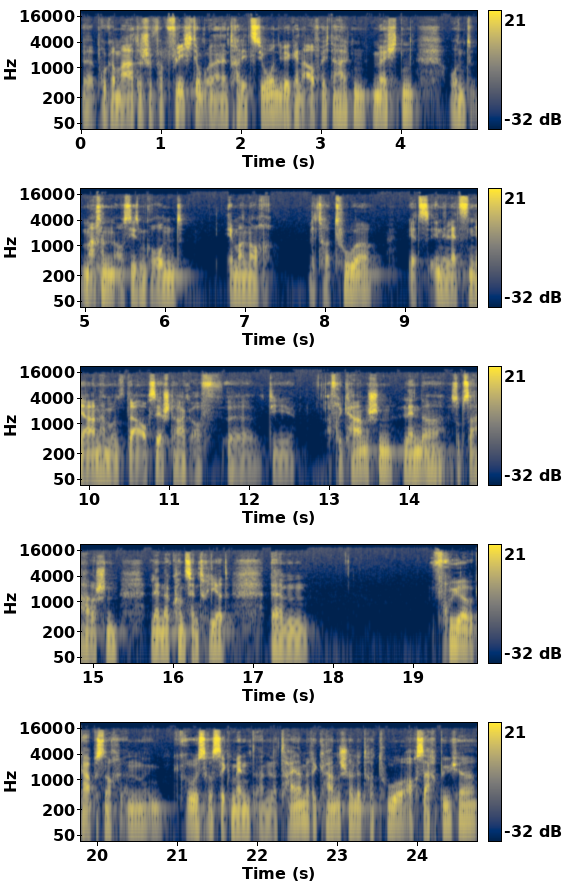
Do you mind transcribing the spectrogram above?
äh, programmatische Verpflichtung und eine Tradition, die wir gerne aufrechterhalten möchten und machen aus diesem Grund immer noch Literatur. Jetzt in den letzten Jahren haben wir uns da auch sehr stark auf äh, die afrikanischen Länder, subsaharischen Länder konzentriert. Ähm, früher gab es noch ein größeres Segment an lateinamerikanischer Literatur, auch Sachbücher.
